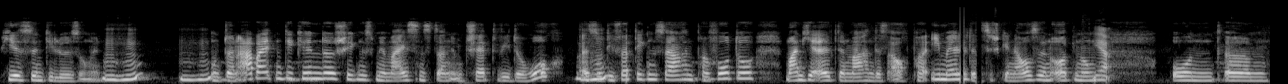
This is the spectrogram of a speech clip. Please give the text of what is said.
Hier sind die Lösungen. Mhm. Mhm. Und dann arbeiten die Kinder, schicken es mir meistens dann im Chat wieder hoch, also mhm. die fertigen Sachen per Foto. Manche Eltern machen das auch per E-Mail, das ist genauso in Ordnung. Ja. Und ähm,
